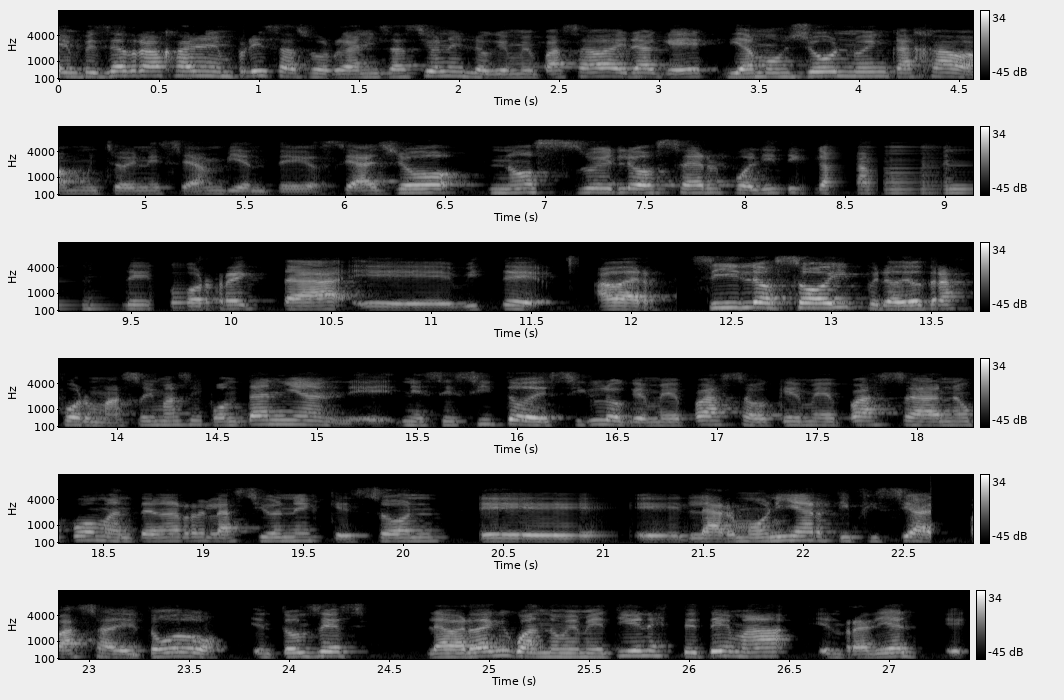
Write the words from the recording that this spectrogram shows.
empecé a trabajar en empresas o organizaciones, lo que me pasaba era que, digamos, yo no encajaba mucho en ese ambiente. O sea, yo no suelo ser políticamente correcta, eh, ¿viste? A ver, sí lo soy, pero de otra forma, soy más espontánea, eh, necesito decir lo que me pasa o qué me pasa, no puedo mantener relaciones que son eh, eh, la armonía artificial, pasa de todo. Entonces, la verdad que cuando me metí en este tema, en realidad eh,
